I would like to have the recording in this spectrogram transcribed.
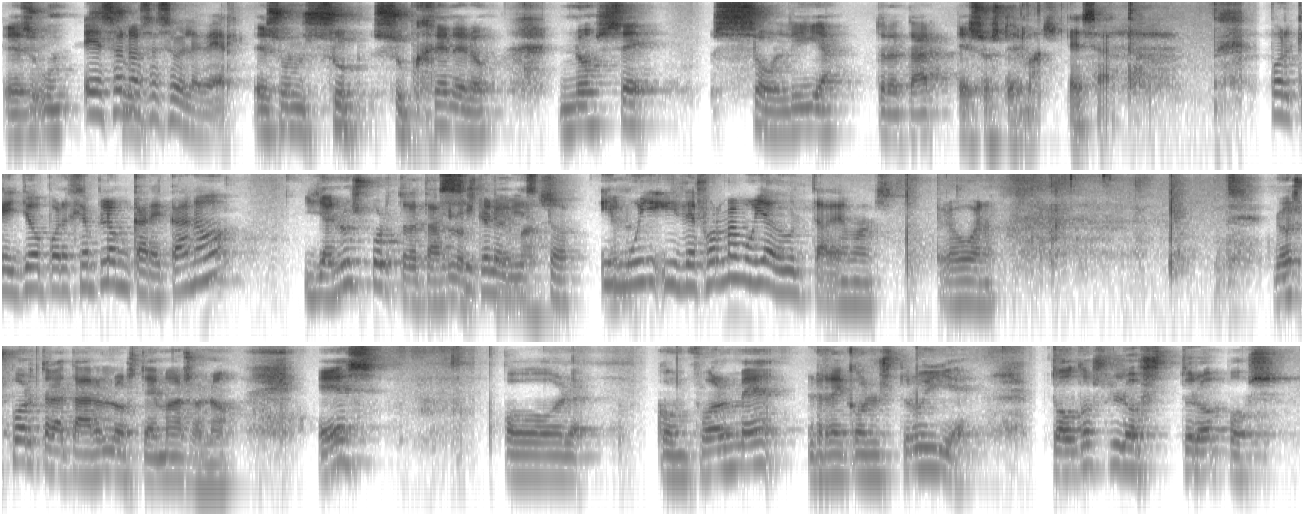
Es un. eso no se suele ver. Es un sub subgénero. No se solía tratar esos temas. Exacto. Porque yo, por ejemplo, en Carecano Y ya no es por tratar los sí que lo he visto. Y, muy, y de forma muy adulta, además. Pero bueno. No es por tratar los temas o no. Es por conforme reconstruye todos los tropos.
